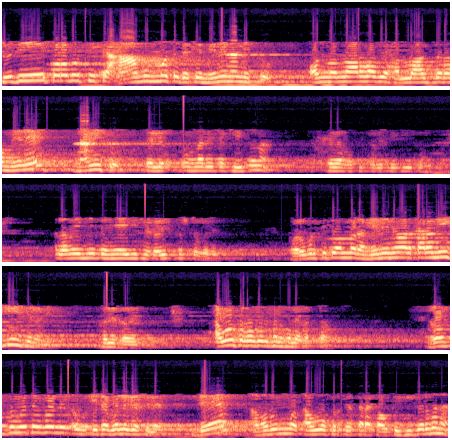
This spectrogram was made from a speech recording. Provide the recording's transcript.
যদি পরবর্তীতে আম উন্মতে দেখে মেনে না নিত, অন্যান্য আর ভাবে হাল্লা আকদারা মেনে না নিত, তাহলে ওনার এটা কি হতো না? খেলাফতি করে কি হতো আল্লাহ এই বিষয়টা স্পষ্ট করেছে। পরবর্তীতে অন্যরা মেনে নেওয়ার কি বলে আবু এটা বলে গেছিলেন যে আমার উন্মত আবু করতে তারা কাউকে কি করবে না?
